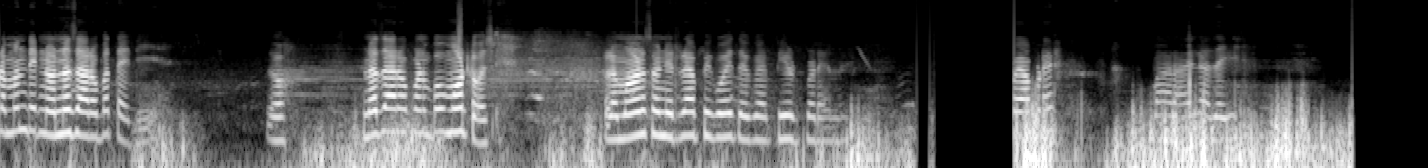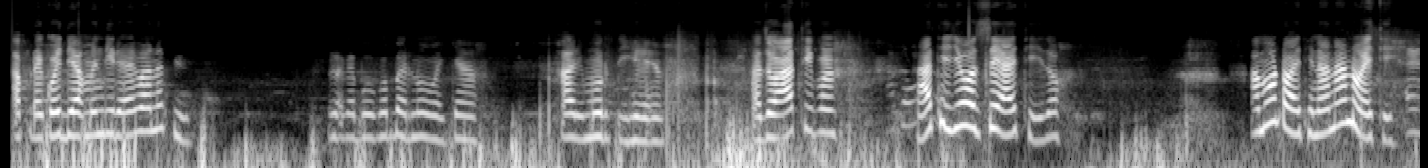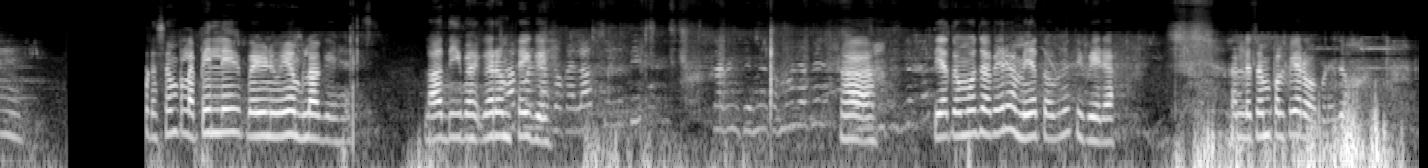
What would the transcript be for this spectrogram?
આપણે મંદિરનો નજારો બતાવી દઈએ. જો નજારો પણ બહુ મોટો છે. એટલે માણસોની ટ્રાફિક હોય તો કઈ ભીડ પડે નહીં. હવે આપણે બહાર આવેલા જઈએ. આપણે કોઈ દે મંદિરે આવ્યા નથી. એટલે કંઈ બહુ ખબર ન હોય ક્યાં સારી મૂર્તિ છે એમ. આ જો હાથી પણ હાથી જેવો જ છે હાથી જો. આ મોટો હાથી ના નાનો હાથી. આપણે સંપલા પહેલી બહેણ્યું એમ લાગે છે. લાદી ભાઈ ગરમ થઈ ગઈ. હા તે તો મોજા પહેર્યા મેં તો નથી પહેર્યા. એટલે ચંપલ પહેરો આપણે જો.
